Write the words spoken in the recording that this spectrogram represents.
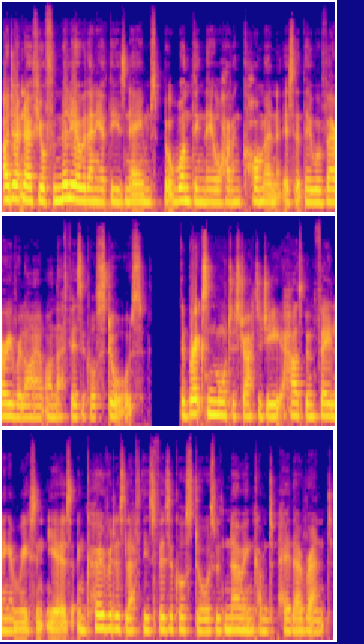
I don't know if you're familiar with any of these names, but one thing they all have in common is that they were very reliant on their physical stores. The bricks and mortar strategy has been failing in recent years, and COVID has left these physical stores with no income to pay their rent,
